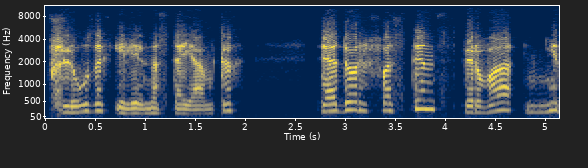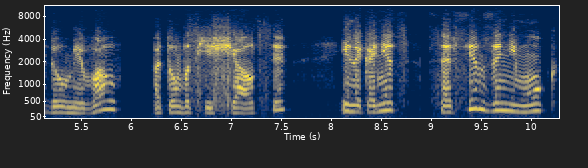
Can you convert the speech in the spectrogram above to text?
в шлюзах или на стоянках, Теодор Фастен сперва недоумевал, потом восхищался и, наконец, совсем занемог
